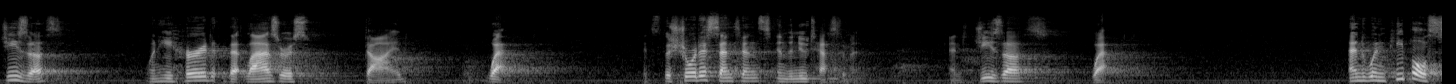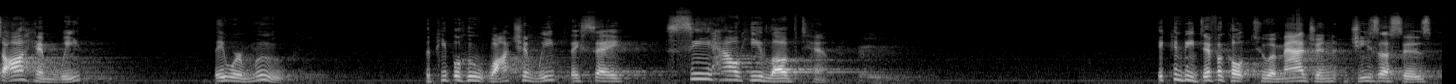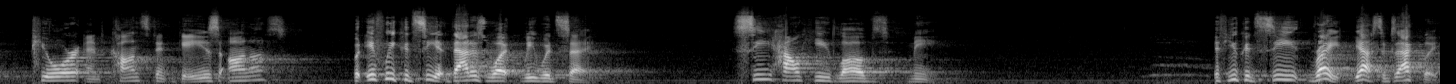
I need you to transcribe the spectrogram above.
Jesus, when he heard that Lazarus died, wept. It's the shortest sentence in the New Testament. And Jesus wept. And when people saw him weep, they were moved. The people who watch him weep, they say, See how he loved him. It can be difficult to imagine Jesus' pure and constant gaze on us, but if we could see it, that is what we would say. See how he loves me. If you could see, right, yes, exactly.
